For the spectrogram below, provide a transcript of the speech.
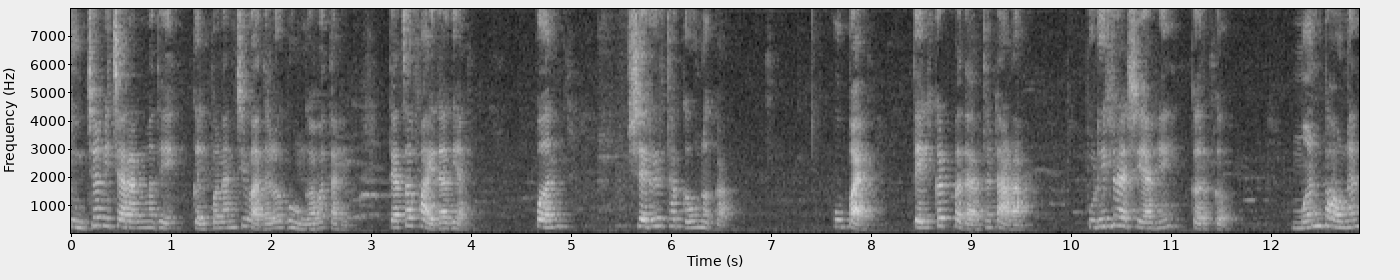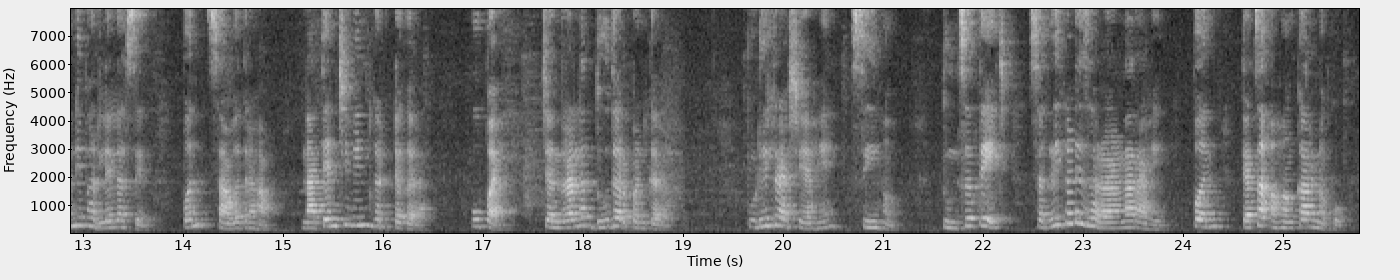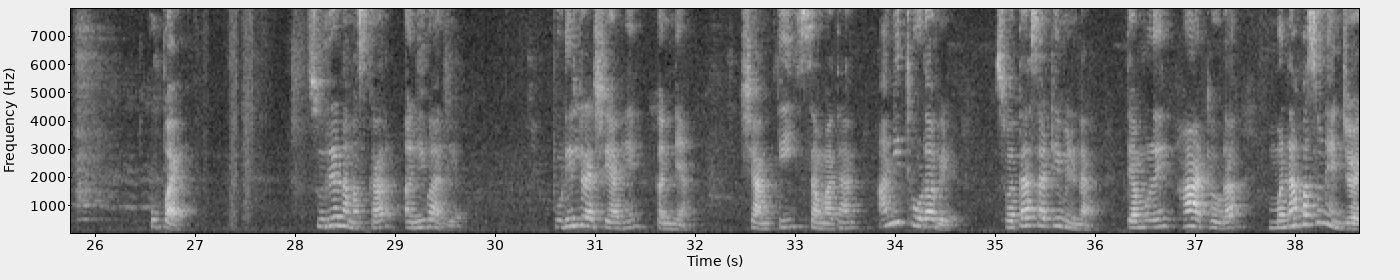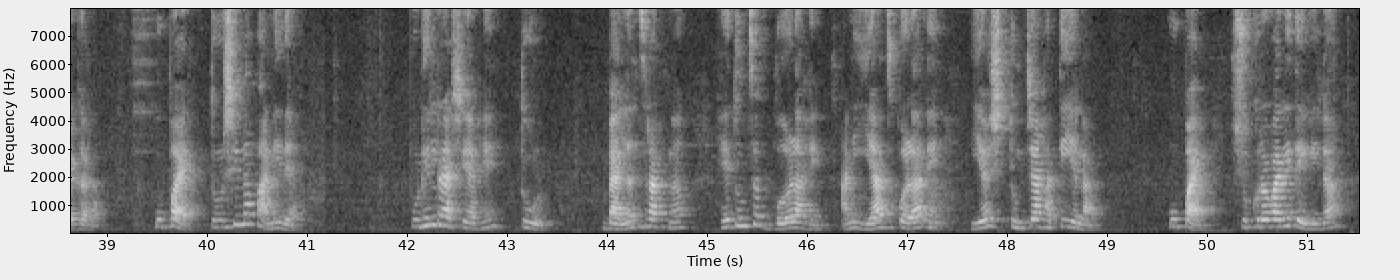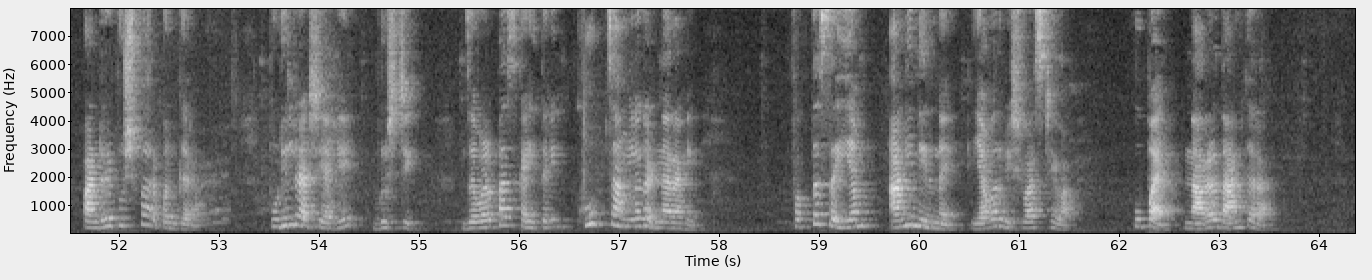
तुमच्या विचारांमध्ये कल्पनांची वादळं घोंगावत आहेत. त्याचा फायदा घ्या. पण शरीर थकवू नका. उपाय. तेलकट पदार्थ टाळा. पुढील राशी आहे कर्क. मन भावनांनी भरलेलं असेल पण सावध राहा. नात्यांची विण घट्ट करा. उपाय. चंद्राला दूध अर्पण करा. पुढील राशी आहे सिंह. तुमचं तेज सगळीकडे झळणार आहे पण त्याचा अहंकार नको. उपाय. सूर्यनमस्कार अनिवार्य. पुढील राशी आहे कन्या. शांती समाधान आणि थोडा वेळ स्वतःसाठी मिळणार. त्यामुळे हा आठवडा मनापासून एन्जॉय करा. उपाय तुळशीला पाणी द्या. पुढील राशी आहे तूळ. बॅलन्स राखणं हे तुमचं बळ आहे आणि याच बळाने यश तुमच्या हाती येणार. उपाय शुक्रवारी देवीला पांढरे पुष्प अर्पण करा. पुढील राशी आहे वृश्चिक. जवळपास काहीतरी खूप चांगलं घडणार आहे. फक्त संयम आणि निर्णय यावर विश्वास ठेवा. उपाय नारळ दान करा.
